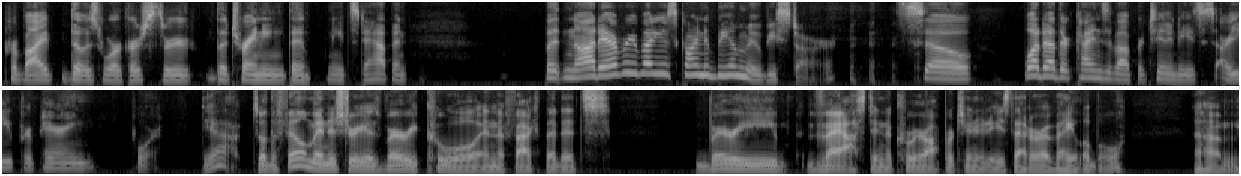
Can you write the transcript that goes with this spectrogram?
provide those workers through the training that needs to happen. But not everybody is going to be a movie star. so, what other kinds of opportunities are you preparing for? Yeah. So the film industry is very cool in the fact that it's very vast in the career opportunities that are available. Um,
